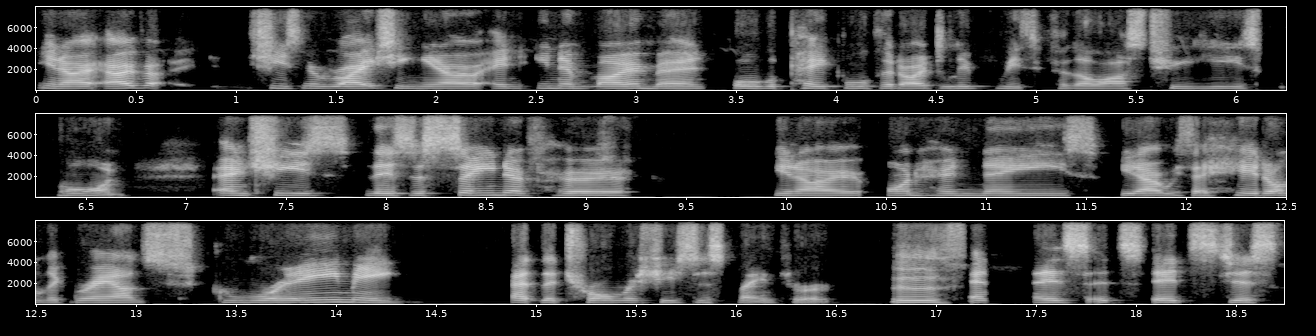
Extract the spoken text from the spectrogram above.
you know, over she's narrating, you know, and in a moment, all the people that I'd lived with for the last two years were gone. And she's there's a scene of her, you know, on her knees, you know, with her head on the ground, screaming at the trauma she's just been through. Ugh. and it's it's it's just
